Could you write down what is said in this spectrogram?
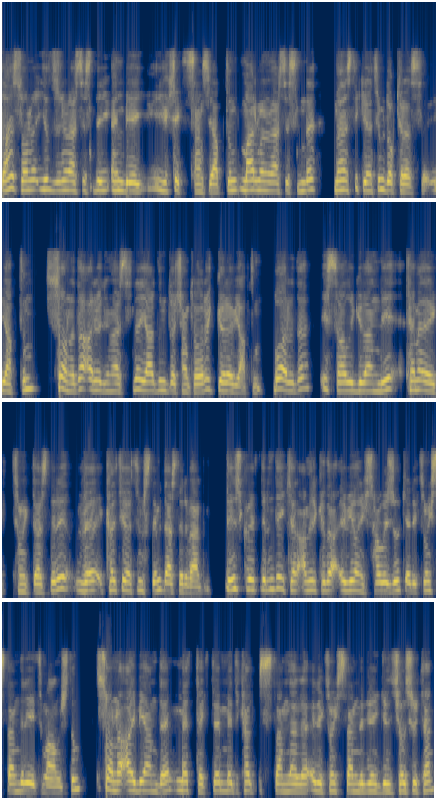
Daha sonra Yıldız Üniversitesi'nde MBA yüksek lisans yaptım. Marmara Üniversitesi'nde mühendislik yönetimi doktorası yaptım. Sonra da Arel Üniversitesi'nde yardımcı doçent olarak görev yaptım. Bu arada iş sağlığı güvenliği, temel elektronik dersleri ve kalite yönetim sistemi dersleri verdim. Deniz kuvvetlerindeyken Amerika'da avionics, havacılık elektronik sistemleri eğitimi almıştım. Sonra IBM'de, MedTech'te medikal sistemlerle, elektronik sistemleriyle ilgili çalışırken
